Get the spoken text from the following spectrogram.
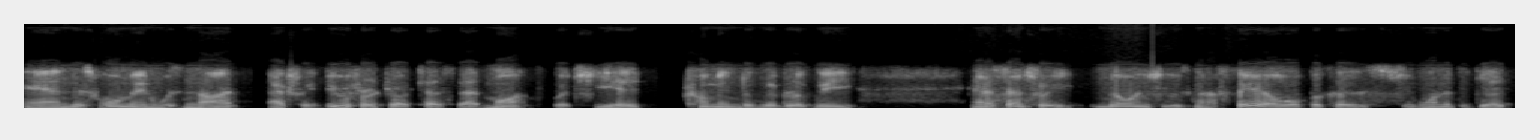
And this woman was not actually due for a drug test that month, but she had come in deliberately and essentially knowing she was going to fail because she wanted to get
